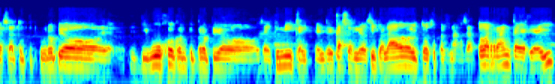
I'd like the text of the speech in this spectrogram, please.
o sea, tu, propio eh, dibujo con tu propio, o sea, tu Mickey, en el caso del Leoncito al lado y todos sus personajes, o sea, todo arranca desde ahí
